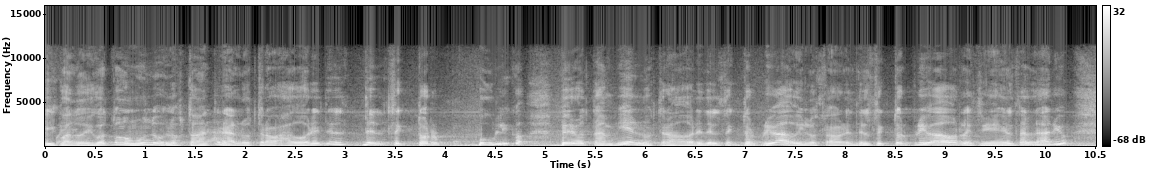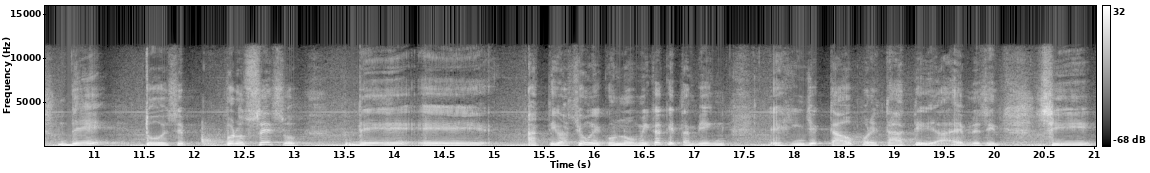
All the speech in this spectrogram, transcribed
y cuando digo todo el mundo, los están los trabajadores del, sector público, pero también los trabajadores del sector privado. Y los trabajadores del sector privado reciben el salario de todo ese proceso de eh, activación económica que también es inyectado por estas actividades. Es decir, si,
